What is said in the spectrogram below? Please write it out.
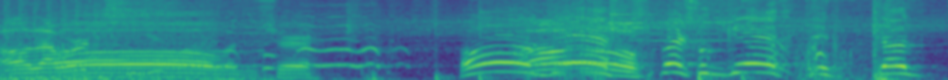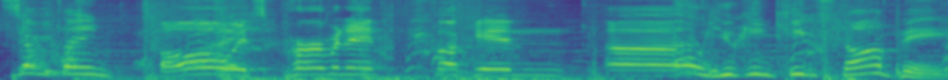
oh, that works. Oh, wasn't sure. Oh, Oh. gift! Special gift! It does something. Oh, it's permanent fucking Oh, uh you can keep stomping.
